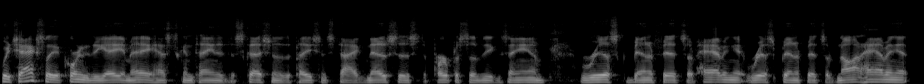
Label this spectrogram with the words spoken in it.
which actually, according to the AMA, has to contain a discussion of the patient's diagnosis, the purpose of the exam, risk benefits of having it, risk benefits of not having it.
